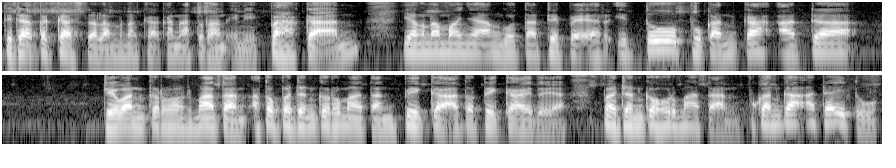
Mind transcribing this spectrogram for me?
tidak tegas dalam menegakkan aturan ini? Bahkan yang namanya anggota DPR itu bukankah ada Dewan Kehormatan atau Badan Kehormatan BK atau DK itu ya Badan Kehormatan. Bukankah ada itu?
